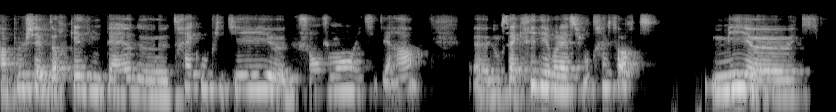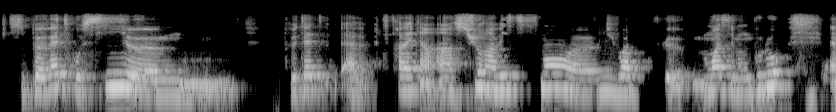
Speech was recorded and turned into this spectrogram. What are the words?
un peu le chef d'orchestre d'une période euh, très compliquée, de changement, etc. donc ça crée des relations très fortes, mais qui, peuvent être aussi peut-être peut-être avec un, surinvestissement, tu mmh. vois, parce que moi c'est mon boulot. Euh,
